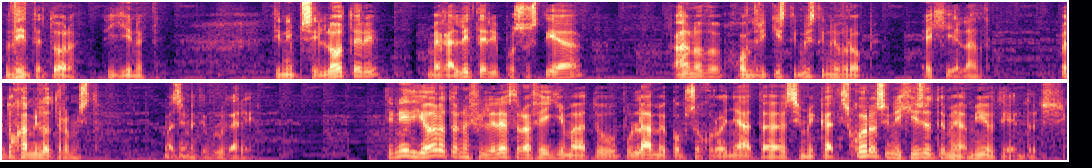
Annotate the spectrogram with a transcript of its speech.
Δείτε τώρα τι γίνεται. Την υψηλότερη, μεγαλύτερη ποσοστιαία άνοδο χονδρικής τιμής στην Ευρώπη έχει η Ελλάδα. Με το χαμηλότερο μισθό μαζί με τη Βουλγαρία. Την ίδια ώρα, το νεφιλελεύθερο αφήγημα του πουλάμε κοψοχρονιά τα σημικά της χώρας συνεχίζεται με αμύωτη ένταση.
